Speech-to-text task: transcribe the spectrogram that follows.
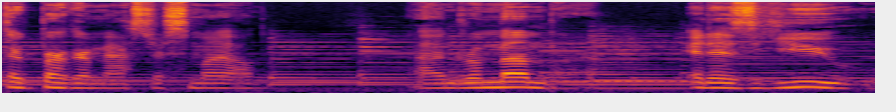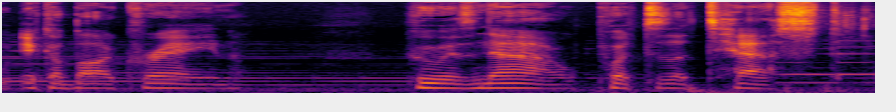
The burgomaster smiled. And remember, it is you, Ichabod Crane, who is now put to the test.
